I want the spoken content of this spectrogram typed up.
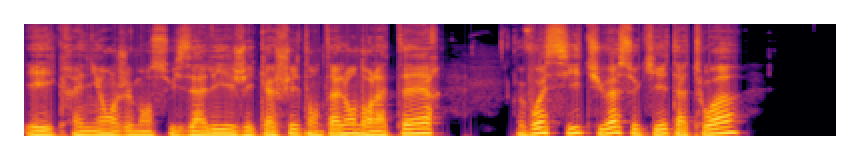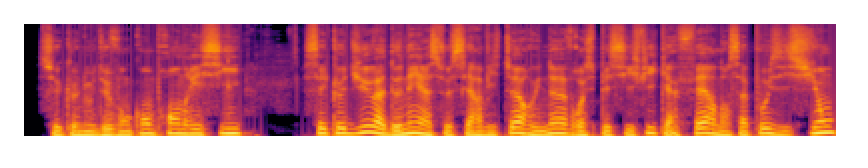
Et craignant, je m'en suis allé, j'ai caché ton talent dans la terre. Voici, tu as ce qui est à toi. Ce que nous devons comprendre ici, c'est que Dieu a donné à ce serviteur une œuvre spécifique à faire dans sa position,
